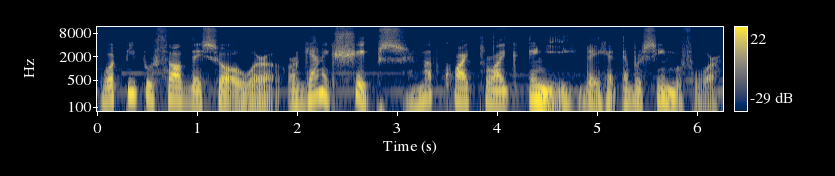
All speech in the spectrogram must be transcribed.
What people thought they saw were organic shapes, not quite like any they had ever seen before.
